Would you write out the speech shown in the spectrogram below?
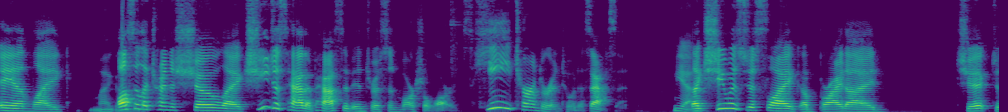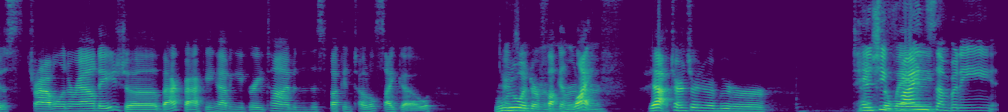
and like My God. also like trying to show like she just had a passive interest in martial arts. He turned her into an assassin. Yeah, Like she was just like a bright-eyed chick just traveling around Asia, backpacking, having a great time, and then this fucking total psycho Turns ruined her fucking life. Yeah, turns her into a murderer. and she away. finds somebody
